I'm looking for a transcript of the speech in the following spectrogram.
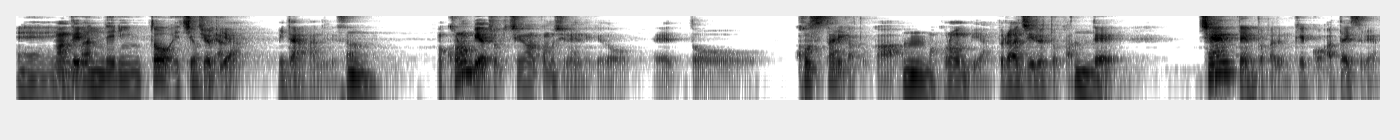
えーマンデリンマンデリンとエチオピア。みたいな感じでさ、うん。まあコロンビアはちょっと違うかもしれへんねんけど、えっ、と、コスタリカとか、うんまあ、コロンビア、ブラジルとかって、うんチェーン店とかでも結構あったりするやん。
